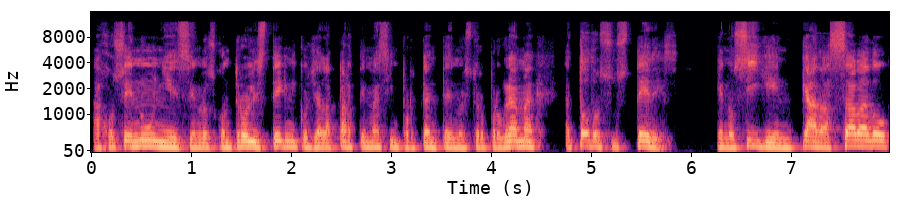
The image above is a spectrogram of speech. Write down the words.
a José Núñez en los controles técnicos y a la parte más importante de nuestro programa, a todos ustedes que nos siguen cada sábado.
